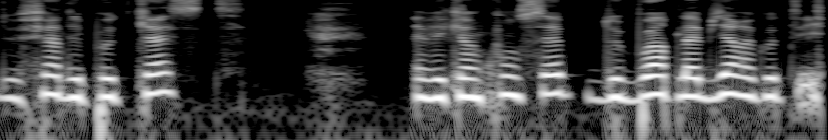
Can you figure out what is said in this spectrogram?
de faire des podcasts avec un concept de boire de la bière à côté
